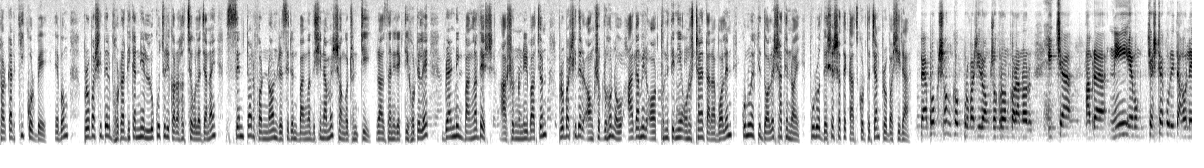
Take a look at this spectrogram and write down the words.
সরকার কি করবে এবং প্রবাসীদের ভোটাধিকার নিয়ে লুকোচুরি করা হচ্ছে বলে জানায় centre for non resident Bangladeshi নামের সংগঠনটি। রাজধানীর একটি হোটেলে ব্র্যান্ডিং বাংলাদেশ, আসন্ন নির্বাচন, প্রবাসীদের অংশগ্রহণ ও আগামীর অর্থনীতি নিয়ে অনুষ্ঠানে তারা বলেন, কোনো একটি দলের সাথে নয়, পুরো দেশের সাথে কাজ করতে চান প্রবাসীরা। ব্যাপক সংখ্যক প্রবাসীর অংশগ্রহণ করানোর ইচ্ছা আমরা নিই এবং চেষ্টা করি তাহলে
